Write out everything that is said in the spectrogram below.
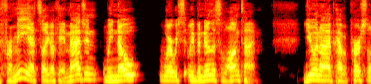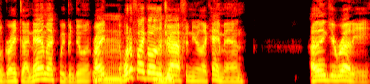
for me, it's like okay, imagine we know where we we've been doing this a long time. You and I have a personal great dynamic. We've been doing right. Mhm. What if I go to the Mhm. draft and you're like, "Hey, man, I think you're ready."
